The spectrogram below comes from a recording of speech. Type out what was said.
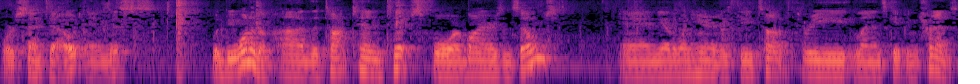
were sent out, and this would be one of them. Uh, the top 10 tips for buyers and sellers. And the other one here is the top three landscaping trends.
